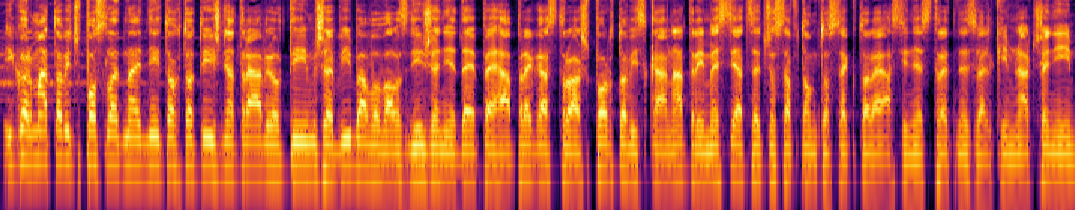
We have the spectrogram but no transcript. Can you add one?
Igor Matovič posledné dni tohto týždňa trávil tým, že vybavoval zníženie DPH pre gastro a športoviská na 3 mesiace, čo sa v tomto sektore asi nestretne s veľkým nadšením.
